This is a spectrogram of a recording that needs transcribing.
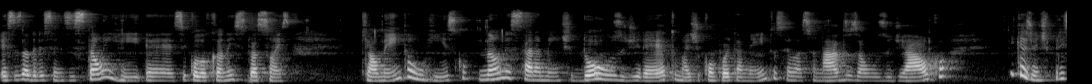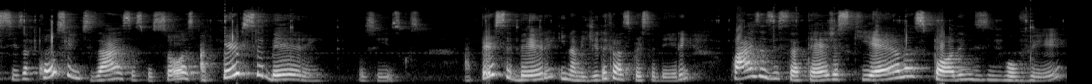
esses adolescentes estão em, é, se colocando em situações que aumentam o risco, não necessariamente do uso direto, mas de comportamentos relacionados ao uso de álcool, e que a gente precisa conscientizar essas pessoas a perceberem os riscos, a perceberem, e na medida que elas perceberem, quais as estratégias que elas podem desenvolver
